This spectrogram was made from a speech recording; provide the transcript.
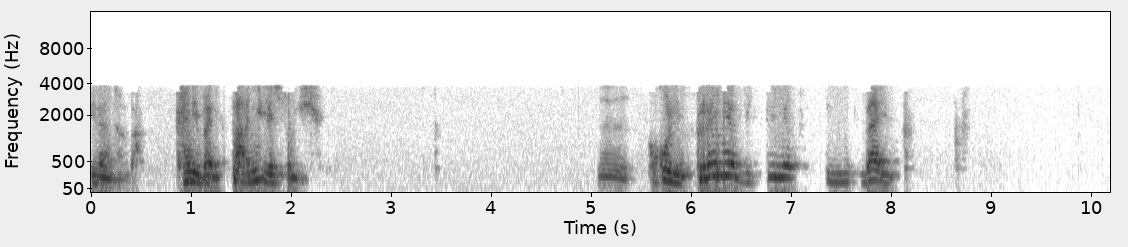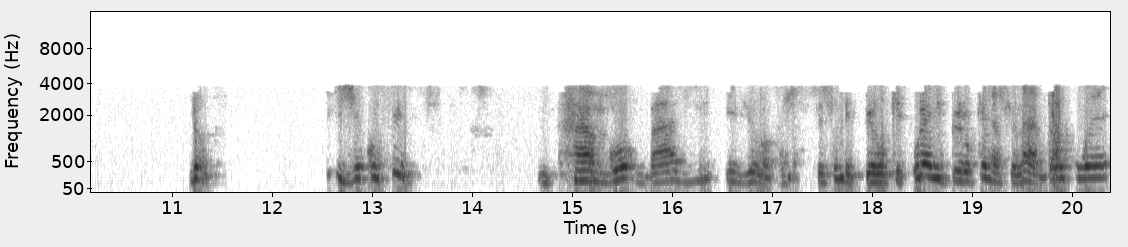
iriya ntambara kandi bari parmi les solutions. Kuko ni première victime bari donc je confirme ntabwo bazi ibyo bavuga sont des perroquets uriya ni perroquet national donc we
